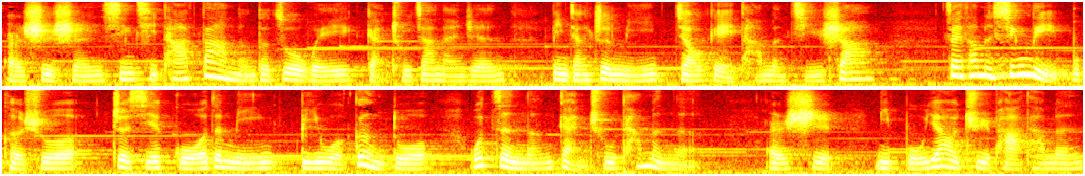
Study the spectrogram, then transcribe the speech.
而是神兴起他大能的作为，赶出迦南人，并将这民交给他们击杀。在他们心里不可说这些国的民比我更多，我怎能赶出他们呢？而是你不要惧怕他们。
